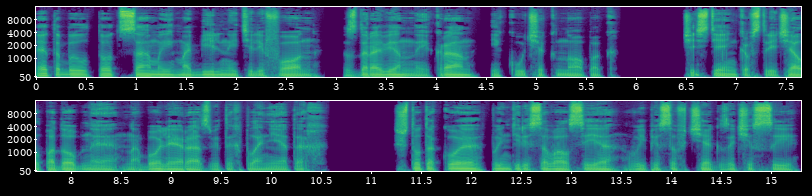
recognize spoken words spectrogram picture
Это был тот самый мобильный телефон, здоровенный экран и куча кнопок. Частенько встречал подобное на более развитых планетах. «Что такое?» — поинтересовался я, выписав чек за часы.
